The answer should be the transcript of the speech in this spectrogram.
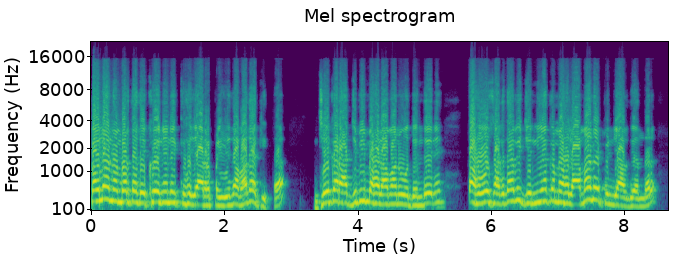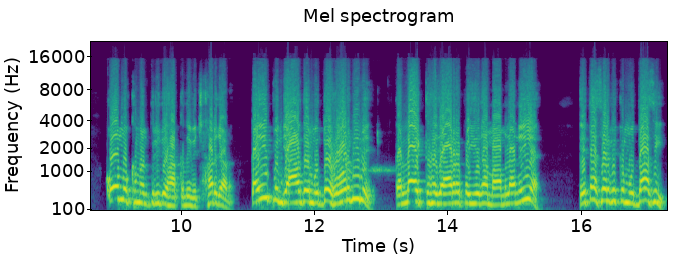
ਪਹਿਲਾ ਨੰਬਰ ਤਾਂ ਦੇਖੋ ਇਹਨਾਂ ਨੇ 1000 ਰੁਪਏ ਦਾ ਵਾਅਦਾ ਕੀਤਾ। ਜੇਕਰ ਅੱਜ ਵੀ ਮਹਿਲਾਵਾਂ ਨੂੰ ਉਹ ਦਿੰਦੇ ਨੇ, ਤਾਂ ਹੋ ਸਕਦਾ ਵੀ ਜਿੰਨੀਆਂ ਕੁ ਮਹਿਲਾਵਾਂ ਨੇ ਪੰਜਾਬ ਦੇ ਅੰਦਰ, ਉਹ ਮੁੱਖ ਮੰਤਰੀ ਦੇ ਹੱਕ ਦੇ ਵਿੱਚ ਖੜ ਜਾਣ। ਕਈ ਪੰਜਾਬ ਦੇ ਮੁੱਦੇ ਹੋਰ ਵੀ ਨੇ। ਕੱਲਾ 1000 ਰੁਪਏ ਦਾ ਮਾਮਲਾ ਨਹੀਂ ਹੈ। ਇਹ ਤਾਂ ਸਿਰਫ ਇੱਕ ਮੁੱਦਾ ਸੀ।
